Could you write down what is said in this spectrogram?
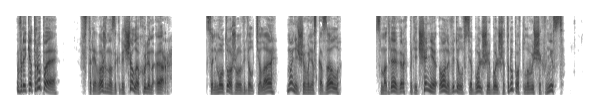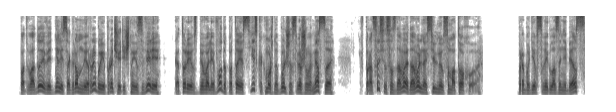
в реке трупы!» Встревоженно закричала Хулин Эр. Санему тоже увидел тела, но ничего не сказал. Смотря вверх по течению, он видел все больше и больше трупов, плывущих вниз, под водой виднелись огромные рыбы и прочие речные звери, которые взбивали воду, пытаясь съесть как можно больше свежего мяса, в процессе создавая довольно сильную суматоху. Пробудив свои глаза небес,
